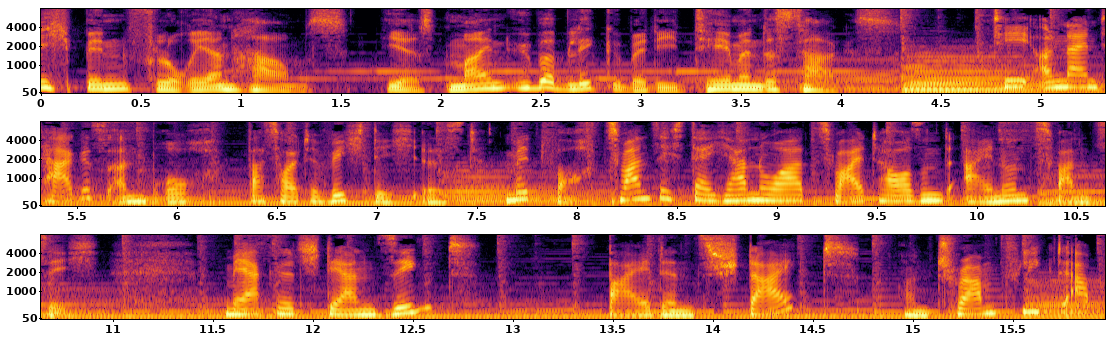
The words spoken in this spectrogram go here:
Ich bin Florian Harms. Hier ist mein Überblick über die Themen des Tages. T-Online-Tagesanbruch, was heute wichtig ist. Mittwoch, 20. Januar 2021. Merkels Stern sinkt, Bidens steigt und Trump fliegt ab.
